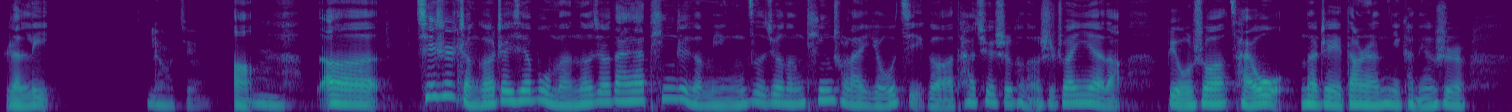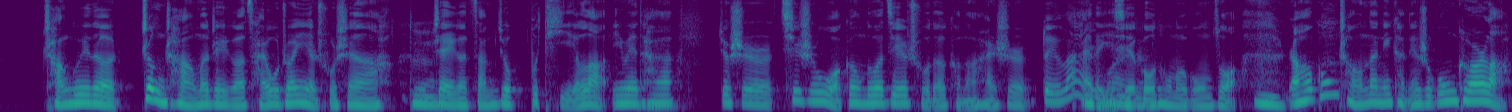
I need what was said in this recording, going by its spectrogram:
人力。了解。啊嗯。呃，其实整个这些部门呢，就大家听这个名字就能听出来，有几个它确实可能是专业的，比如说财务，那这当然你肯定是常规的、正常的这个财务专业出身啊，对。这个咱们就不提了，因为他就是其实我更多接触的可能还是对外的一些沟通的工作，嗯。然后工程，那你肯定是工科了，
